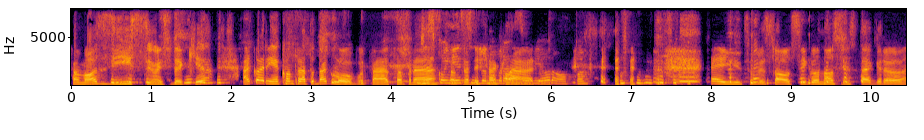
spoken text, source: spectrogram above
Famosíssima. Isso daqui é... agora é contrato da Globo, tá? Só pra deixar claro. e Europa. é isso, pessoal. Siga o nosso Instagram,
